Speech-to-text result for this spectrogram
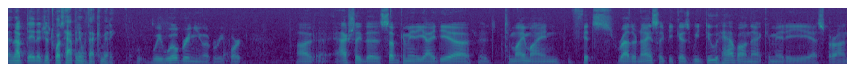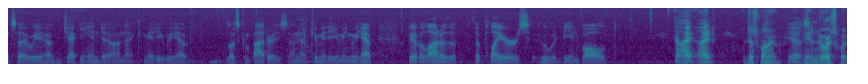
an update of just what's happening with that committee. We will bring you a report. Uh, Actually, the subcommittee idea, uh, to my mind, fits rather nicely because we do have on that committee Esperanza, we have Jackie Inda on that committee, we have Los Compadres on that committee. I mean, we have, we have a lot of the, the players who would be involved. Yeah, I, I just want to Yes. endorse what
